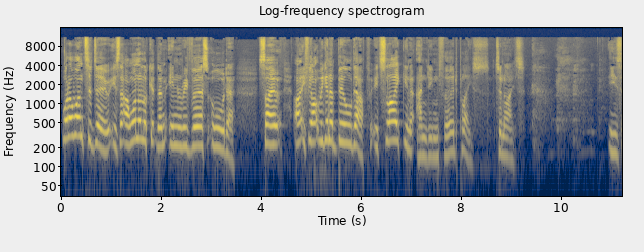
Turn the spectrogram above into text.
What I want to do is that I want to look at them in reverse order. So, uh, if you like, we're going to build up. It's like, you know, and in third place tonight is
